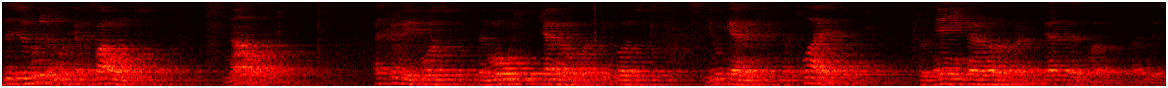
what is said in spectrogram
the solution we have found now, actually it was the most general one because you can apply it to any parallelogram just as well as this.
